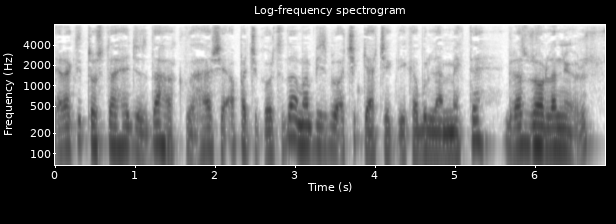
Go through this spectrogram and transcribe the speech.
Heraklitos da haklı. Her şey apaçık ortada ama biz bu açık gerçekliği kabullenmekte biraz zorlanıyoruz.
